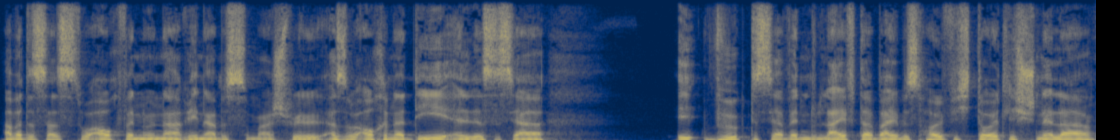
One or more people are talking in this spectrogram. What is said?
Aber das hast du auch, wenn du in der Arena bist zum Beispiel. Also auch in der DL ist es ja wirkt es ja, wenn du live dabei bist, häufig deutlich schneller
